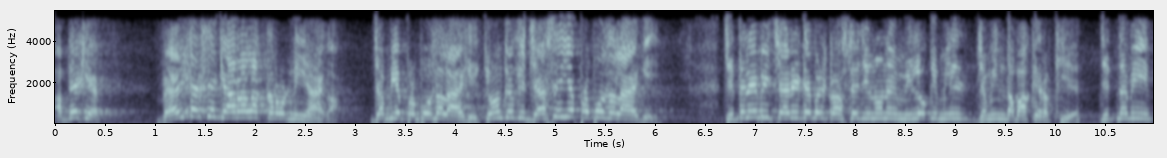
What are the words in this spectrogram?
अब देखिए वेल टैक्स से 11 लाख करोड़ नहीं आएगा, जब ये प्रपोजल आएगी। क्यों? क्योंकि जैसे ये प्रपोजल आएगी, जितने भी चैरिटेबल ट्रस्ट है, जिन्होंने मिलों की मिल ज़मीन दबा के रखी है, जितने भी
